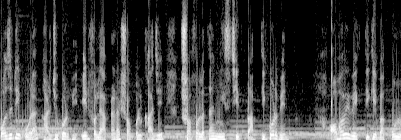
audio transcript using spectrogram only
পজিটিভ ওরা কার্য করবে। এর ফলে আপনারা সকল কাজে সফলতা নিশ্চিত প্রাপ্তি করবেন। অভাবী ব্যক্তিকে বা কোনো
